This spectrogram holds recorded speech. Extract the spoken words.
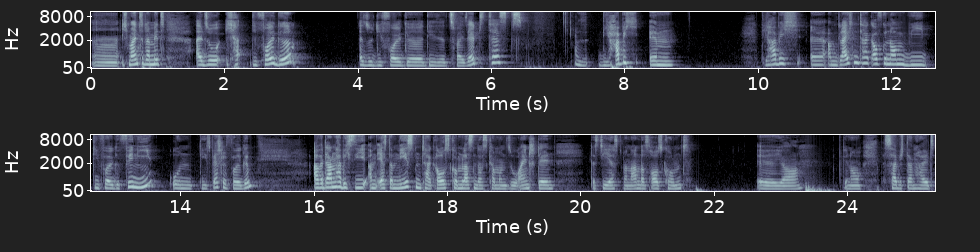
Äh, ich meinte damit, also ich hatte die Folge, also die Folge, diese zwei Selbsttests, die habe ich, ähm, die habe ich äh, am gleichen Tag aufgenommen wie die Folge Finny und die Special-Folge. Aber dann habe ich sie am, erst am nächsten Tag rauskommen lassen. Das kann man so einstellen, dass die erst mal anders rauskommt. Äh, ja, genau. Das habe ich dann halt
